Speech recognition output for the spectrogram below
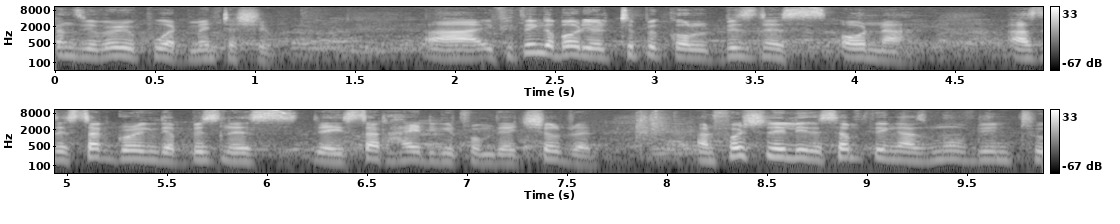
We're very poor at mentorship. Uh, if you think about your typical business owner, as they start growing their business, they start hiding it from their children. Unfortunately, the something has moved into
